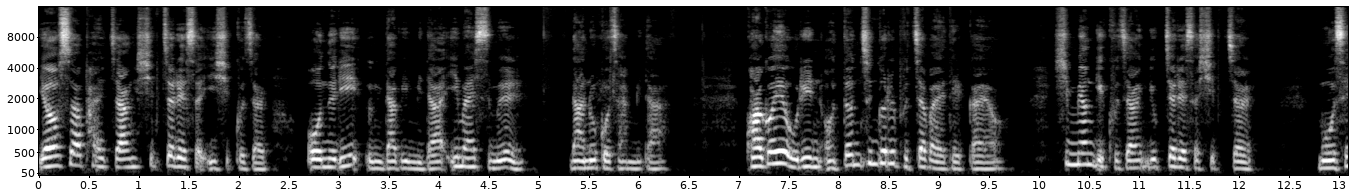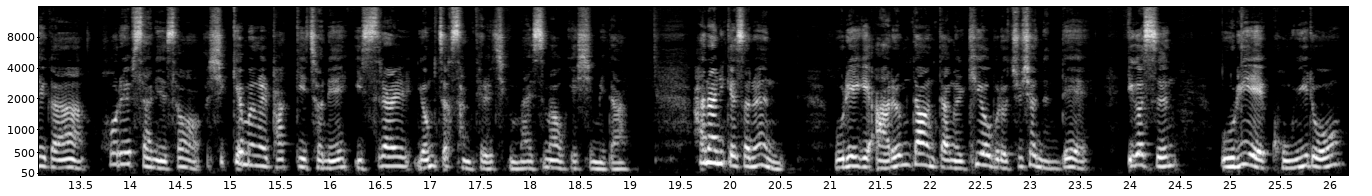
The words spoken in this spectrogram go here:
여수와 8장 10절에서 29절 오늘이 응답입니다. 이 말씀을 나누고자 합니다. 과거에 우린 어떤 증거를 붙잡아야 될까요? 신명기 9장 6절에서 10절 모세가 호렙산에서 십계명을 받기 전에 이스라엘 영적 상태를 지금 말씀하고 계십니다. 하나님께서는 우리에게 아름다운 땅을 기업으로 주셨는데 이것은 우리의 공의로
